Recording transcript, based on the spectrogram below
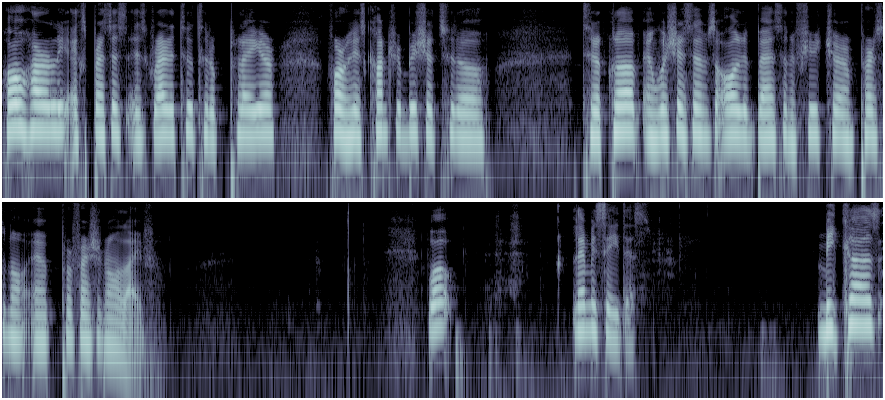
wholeheartedly expresses its gratitude to the player for his contribution to the to the club and wishes him all the best in the future in personal and professional life. Well, let me say this. Because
